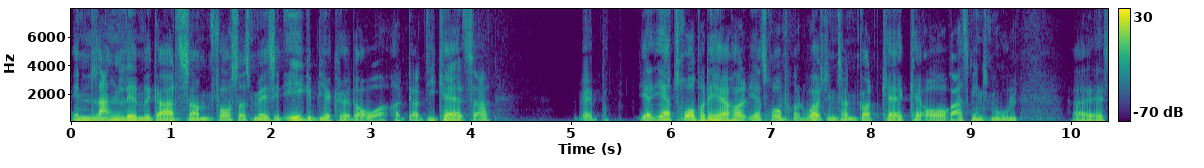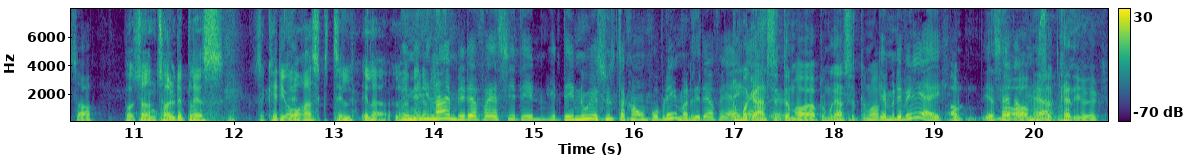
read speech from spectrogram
En langlemmet guard, som forsvarsmæssigt ikke bliver kørt over. Og, og de kan altså jeg, jeg tror på det her hold. Jeg tror på, at Washington godt kan, kan overraske en smule. Øh, så På så en 12. plads, så kan de overraske til, eller, eller hvad mener nej, du? nej, men det er derfor, jeg siger, det er, det er nu, jeg synes, der kommer problemer. Det er derfor, jeg Du må ikke gerne er- sætte dem op. Du må gerne sætte dem op. Jamen, det vil jeg ikke. Om, Jeg sætter Nå, dem her. så kan de jo ikke.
